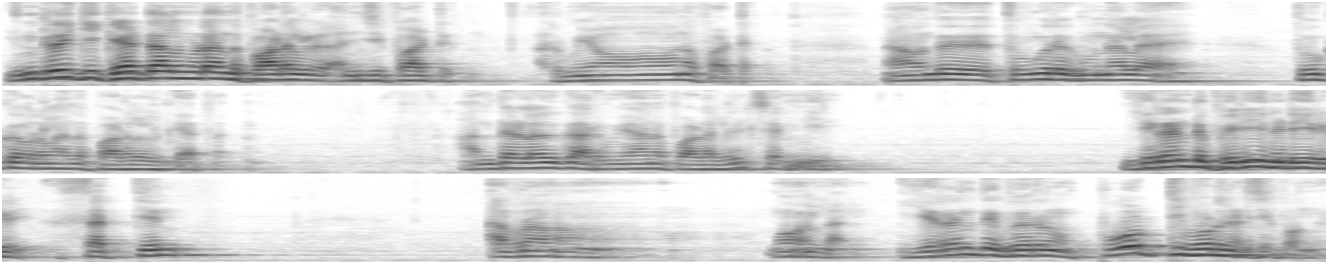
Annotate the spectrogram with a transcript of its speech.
இன்றைக்கு கேட்டாலும் கூட அந்த பாடல்கள் அஞ்சு பாட்டு. அருமையான பாட்டு. நான் வந்து தூங்குறதுக்கு முன்னால் தூக்கம் வரலாம் அந்த பாடல்கள் கேட்பேன். அந்த அளவுக்கு அருமையான பாடல்கள் செம்மீன். இரண்டு பெரிய நடிகர்கள் சத்யன் அப்புறம் மோகன்லால். இரண்டு பேரும் போட்டி போட்டு நடிச்சிருப்பாங்க.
